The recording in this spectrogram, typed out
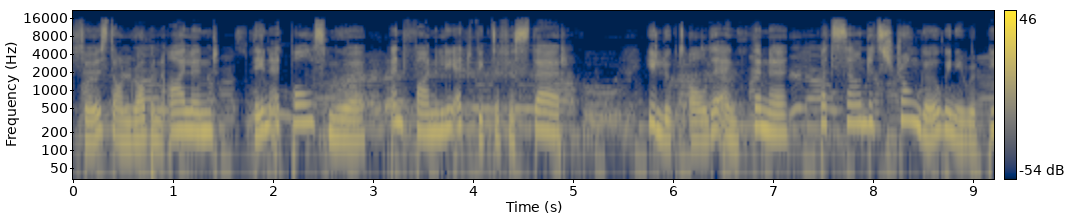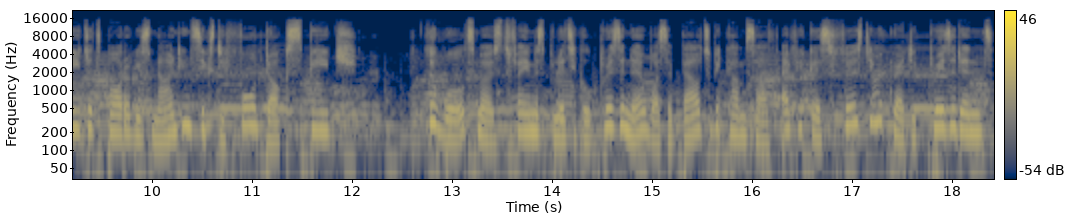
first on Robben Island, then at Pollsmoor, and finally at Victor Verster. He looked older and thinner, but sounded stronger when he repeated part of his 1964 dock speech. The world's most famous political prisoner was about to become South Africa's first democratic president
